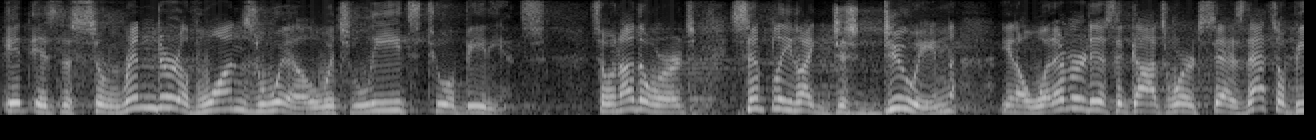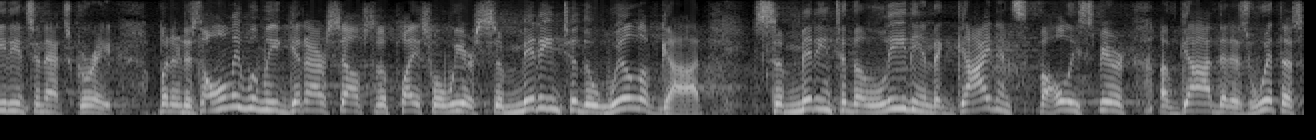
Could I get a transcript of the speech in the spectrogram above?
it is the surrender of one's will which leads to obedience. So, in other words, simply like just doing, you know, whatever it is that God's word says, that's obedience and that's great. But it is only when we get ourselves to the place where we are submitting to the will of God, submitting to the leading, the guidance the Holy Spirit of God that is with us,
